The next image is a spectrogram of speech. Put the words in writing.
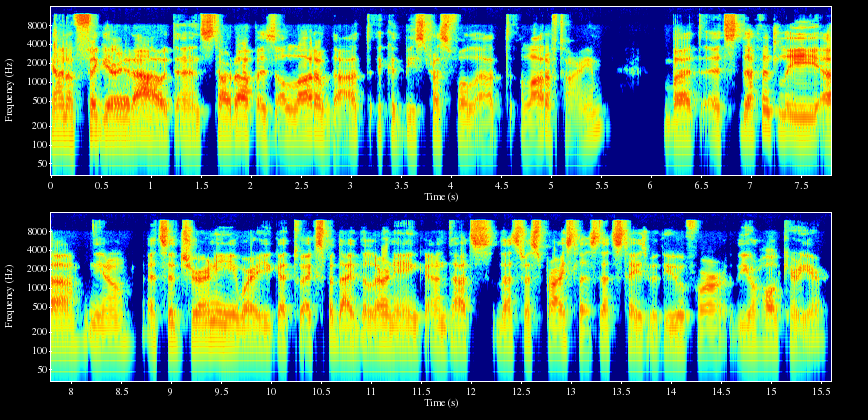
kind of figure it out and startup is a lot of that. It could be stressful at a lot of time but it's definitely uh, you know it's a journey where you get to expedite the learning and that's that's just priceless. That stays with you for your whole career.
